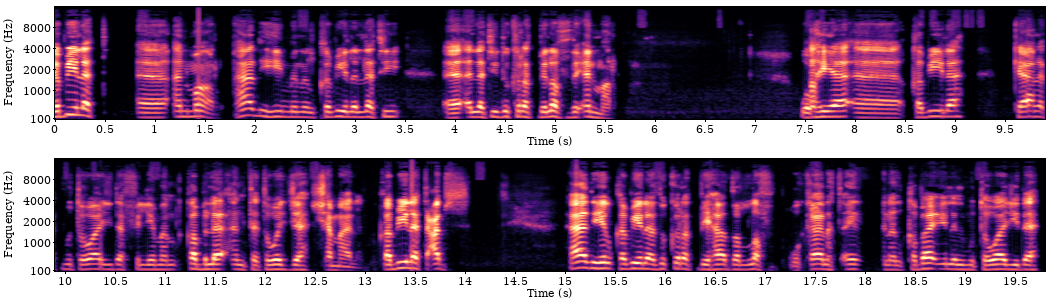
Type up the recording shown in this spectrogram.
قبيلة آه، أنمار. هذه من القبيلة التي آه، التي ذكرت بلفظ أنمر وهي آه، قبيلة كانت متواجدة في اليمن قبل أن تتوجه شمالا. قبيلة عبس. هذه القبيلة ذكرت بهذا اللفظ وكانت أيضا القبائل المتواجدة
